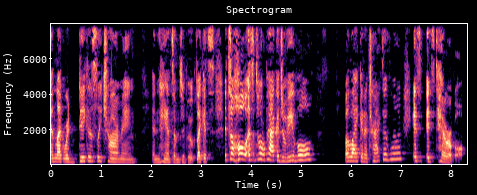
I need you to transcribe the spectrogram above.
and like ridiculously charming and handsome to boot. Like it's it's a whole it's a total package of evil, but like an attractive one. It's it's terrible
